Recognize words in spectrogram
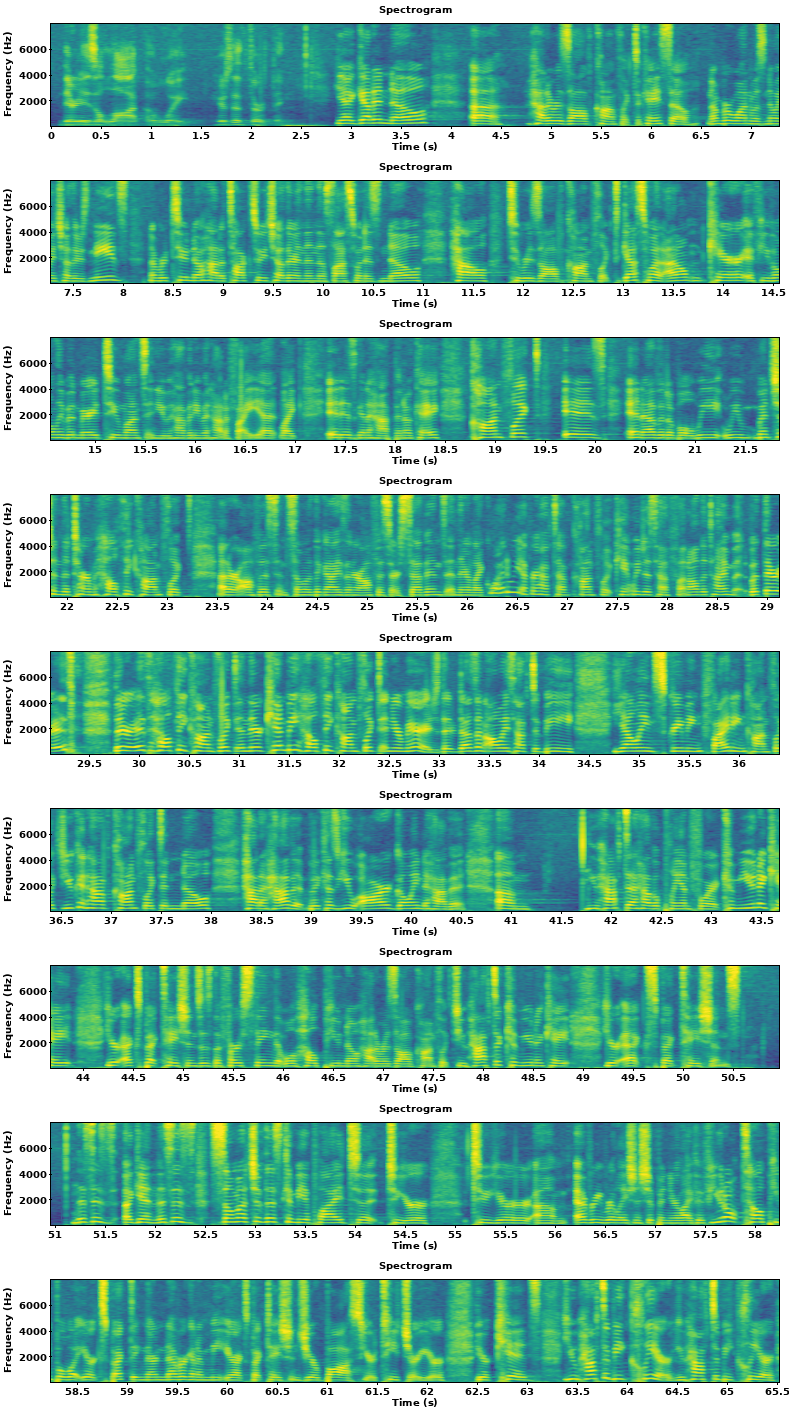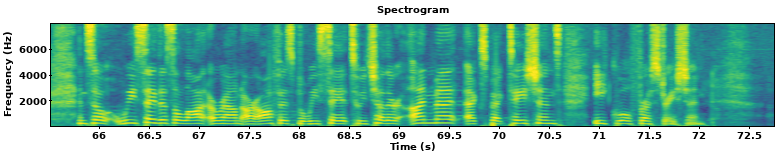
there is a lot of weight. Here's the third thing. Yeah, you got to know uh, how to resolve conflict. Okay, so number one was know each other's needs. Number two, know how to talk to each other. And then this last one is know how to resolve conflict. Guess what? I don't care if you've only been married two months and you haven't even had a fight yet. Like, it is going to happen, okay? Conflict is inevitable. We, we mentioned the term healthy conflict at our office, and some of the guys in our office are sevens, and they're like, why do we ever have to have conflict? Can't we just have fun all the time? But there is, there is healthy conflict, and there can be healthy conflict in your marriage. There doesn't always have to be yelling, screaming, fighting conflict. You can have conflict and know how to have it because you are going to have it. Um, you have to have a plan for it. Communicate your expectations is the first thing that will help you know how to resolve conflict. You have to communicate your expectations. This is again. This is so much of this can be applied to to your to your um, every relationship in your life. If you don't tell people what you're expecting, they're never going to meet your expectations. Your boss, your teacher, your your kids. You have to be clear. You have to be clear. And so we say this a lot around our office, but we say it to each other. Unmet expectations equal frustration.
